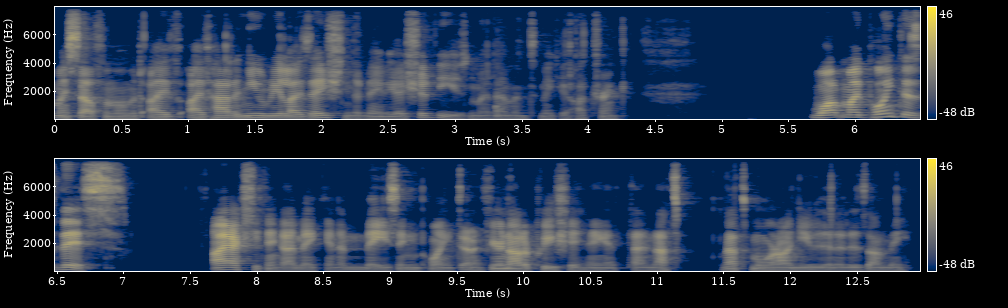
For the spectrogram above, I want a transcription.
myself a moment, I've I've had a new realization that maybe I should be using my lemon to make a hot drink. What my point is this. I actually think I make an amazing point, and if you're not appreciating it, then that's that's more on you than it is on me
